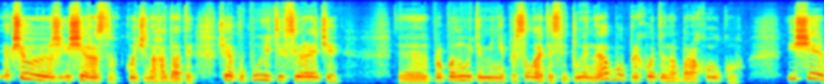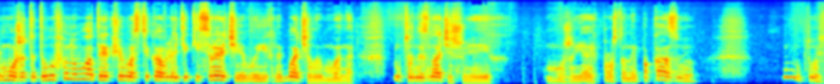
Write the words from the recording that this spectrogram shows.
Якщо ще раз хочу нагадати, що я купую ці всі речі, е, пропонуйте мені, присилайте світлини або приходьте на барахолку. І ще можете телефонувати, якщо вас цікавлять якісь речі, ви їх не бачили в мене. Ну, це не значить, що я їх. Може, я їх просто не показую. Ну, тобто,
